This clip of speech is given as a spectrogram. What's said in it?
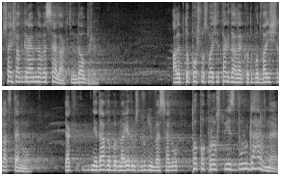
sześć lat grałem na weselach. Dzień dobry. Ale to poszło, słuchajcie, tak daleko, to było 20 lat temu. Jak niedawno byłem na jednym czy drugim weselu, to po prostu jest wulgarne.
